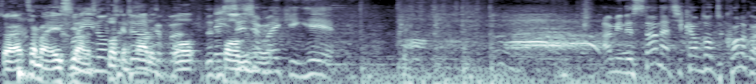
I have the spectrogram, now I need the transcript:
Sorry, I turned my AC on. clean It's onto fucking hot as ball. the decision making here. I mean, the stun actually comes on to Chronicle.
